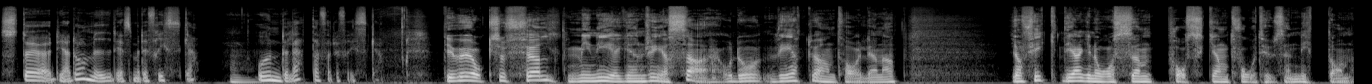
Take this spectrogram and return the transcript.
stödja dem i det som är det friska mm. och underlätta för det friska. Du har ju också följt min egen resa och då vet du antagligen att jag fick diagnosen påsken 2019,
